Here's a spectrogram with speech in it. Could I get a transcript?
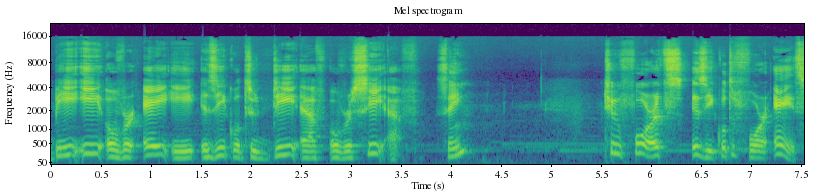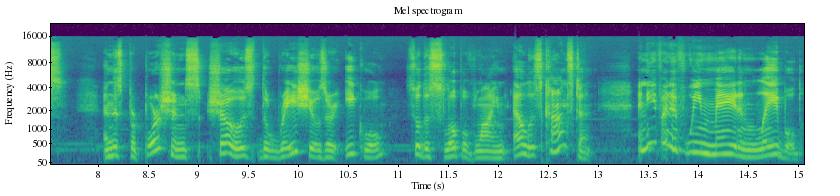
BE over AE is equal to DF over CF. See? 2 fourths is equal to 4 eighths. And this proportion shows the ratios are equal, so the slope of line L is constant. And even if we made and labeled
